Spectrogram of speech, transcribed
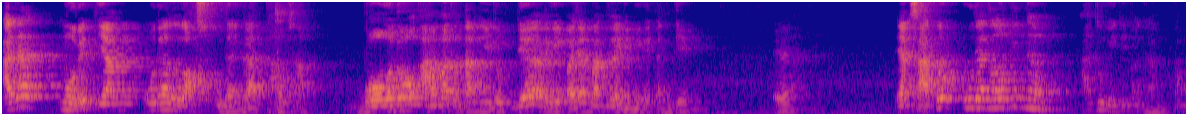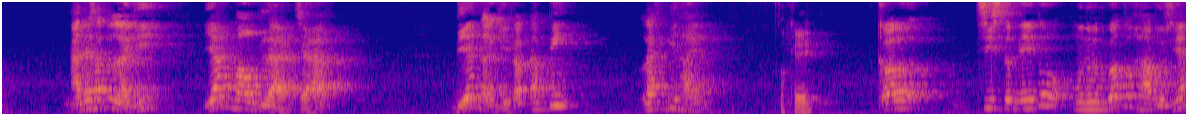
Ada murid yang udah lost, udah nggak tahu sama. Bodoh amat tentang hidup. Dia lagi pelajaran mat dia lagi mikir tentang game ya. Yang satu udah tahu pintar aduh ini mah gampang. Ada satu lagi yang mau belajar dia nggak give up tapi left behind. Oke. kalau sistemnya itu menurut gua tuh harusnya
